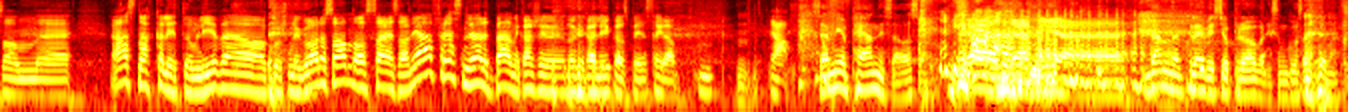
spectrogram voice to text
sånn eh, ja, snakka litt om livet og hvordan det går og sånn. Og så er jeg sånn Ja, forresten, vi har et band. Kanskje dere kan like oss på Instagram. Ja. Så det er mye peniser også. Ja, det er mye Den pleier vi ikke å prøve, liksom. gå snakke med.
